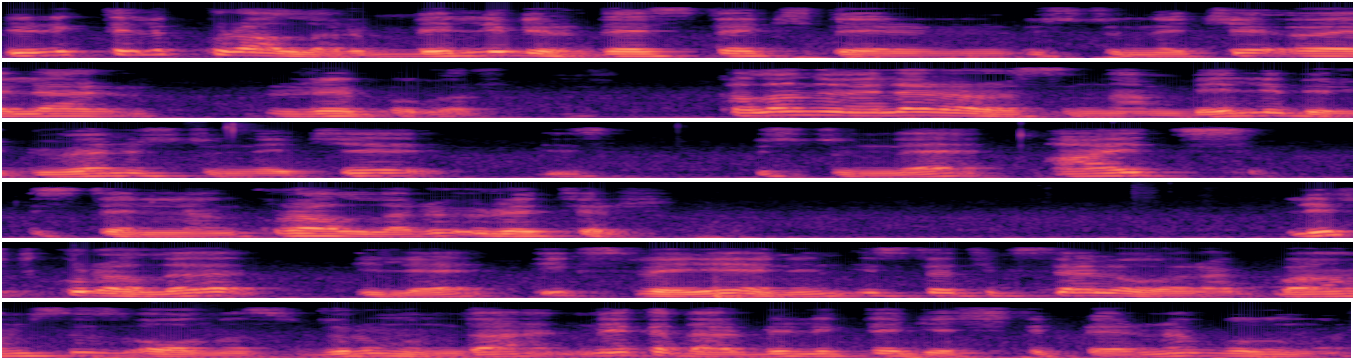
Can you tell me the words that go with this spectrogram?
Birliktelik kuralları belli bir destek değerinin üstündeki öğeleri bulur. Kalan öğeler arasından belli bir güven üstündeki üstünde ait istenilen kuralları üretir. Lift kuralı ile x ve y'nin istatiksel olarak bağımsız olması durumunda ne kadar birlikte geçtiklerini bulunur.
